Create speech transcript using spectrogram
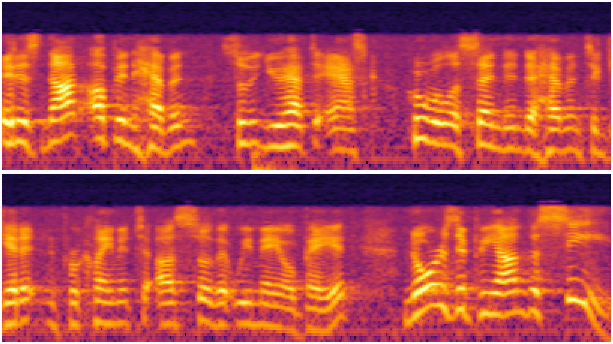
It is not up in heaven so that you have to ask, Who will ascend into heaven to get it and proclaim it to us so that we may obey it? Nor is it beyond the sea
